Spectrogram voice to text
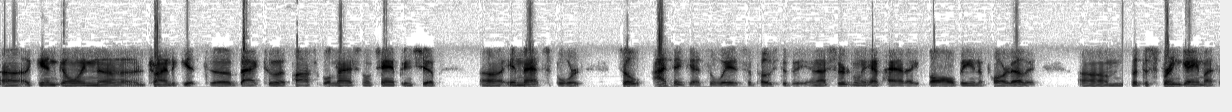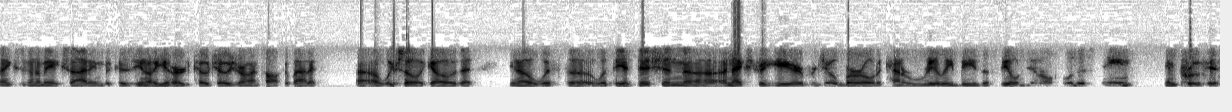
uh, again going uh, trying to get uh, back to a possible national championship uh, in that sport. So I think that's the way it's supposed to be, and I certainly have had a ball being a part of it. Um, but the spring game, I think, is going to be exciting because you know you heard Coach Orgeron talk about it uh, a week or so ago that you know with the with the addition uh, an extra year for Joe Burrow to kind of really be the field general for this team, improve his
